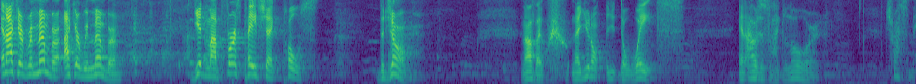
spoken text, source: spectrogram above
and I can remember, I can remember getting my first paycheck post the John. And I was like, Whew. now you don't, the weights. And I was just like, Lord, trust me.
